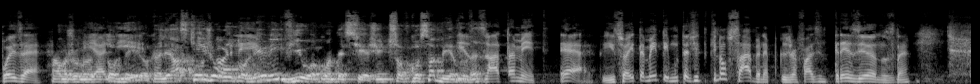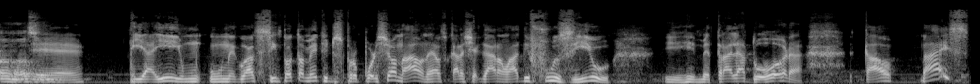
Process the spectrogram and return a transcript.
pois é. Tava jogando o torneio, aliás, quem jogou torneio... o torneio nem viu acontecer, a gente só ficou sabendo, Exatamente. né? Exatamente, é, isso aí também tem muita gente que não sabe, né, porque já fazem 13 anos, né? Aham, sim. É... E aí, um, um, negócio assim totalmente desproporcional, né? Os caras chegaram lá de fuzil e metralhadora e tal. Mas,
